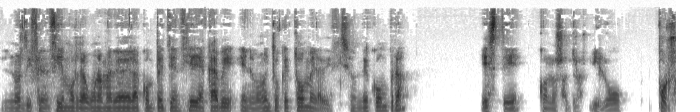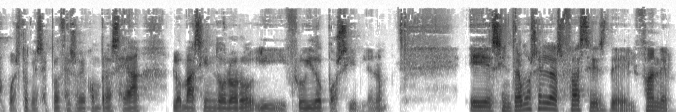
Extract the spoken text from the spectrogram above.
nos diferenciemos de alguna manera de la competencia y acabe en el momento que tome la decisión de compra esté con nosotros. Y luego por supuesto que ese proceso de compra sea lo más indoloro y fluido posible. ¿no? Eh, si entramos en las fases del funnel,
